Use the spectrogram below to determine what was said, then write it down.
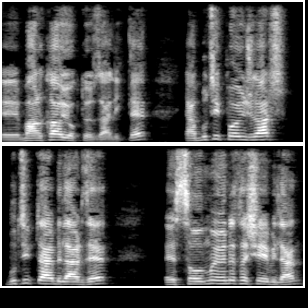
E, yoktu özellikle. Yani bu tip oyuncular bu tip derbilerde e, savunma yöne taşıyabilen,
